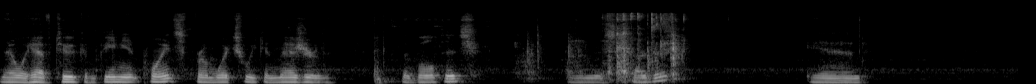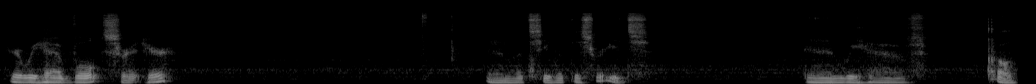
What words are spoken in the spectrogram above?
Now we have two convenient points from which we can measure the, voltage on this charger. And here we have volts right here. And let's see what this reads. And we have, oh,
